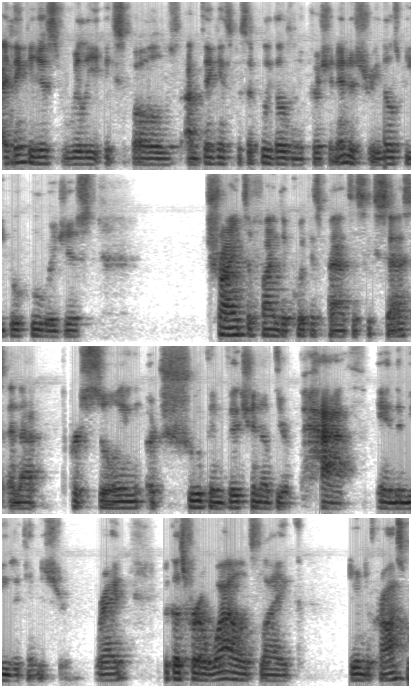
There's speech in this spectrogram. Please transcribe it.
I think it just really exposed. I'm thinking specifically those in the Christian industry, those people who were just trying to find the quickest path to success and not pursuing a true conviction of their path in the music industry, right? Because for a while, it's like during the cross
